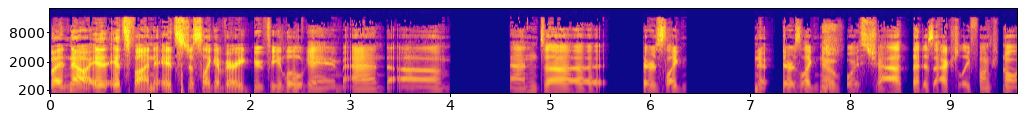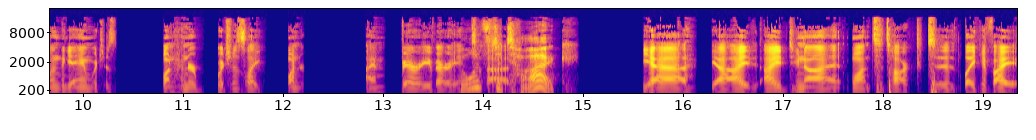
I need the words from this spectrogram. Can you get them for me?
but no, it, it's fun. It's just like a very goofy little game, and um, and uh, there's like no, there's like no voice chat that is actually functional in the game, which is 100, which is like wonderful. I'm very very. Who wants that. to talk? Yeah, yeah. I I do not want to talk to like if I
